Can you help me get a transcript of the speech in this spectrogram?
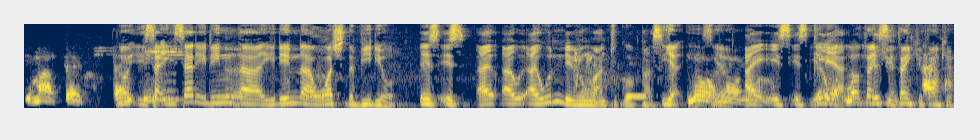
the man said. No, he you. said he said he didn't uh, he didn't uh, watch the video. Is is I, I I wouldn't even want to go past. Yeah. No, yeah. no, no. I, it's, it's Yeah, clear. well, well, thank Listen, you, thank you, thank you.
